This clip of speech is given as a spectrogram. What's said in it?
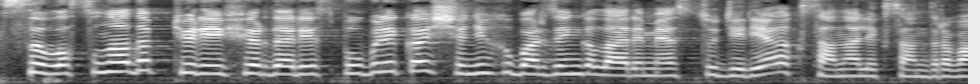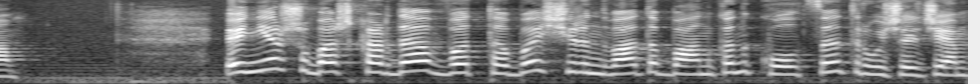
Сывлы сунадып тюре эфирда республика шыны хыбарзенгілеріме студия Оксана Александрова. Энер Шубашкарда ВТБ Ширинвады банкын колл-центр үжілже.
